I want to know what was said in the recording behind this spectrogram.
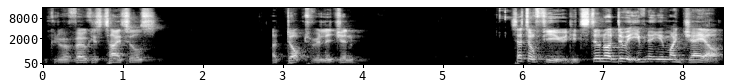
We could revoke his titles, adopt religion, settle feud. He'd still not do it, even though you're in my jail.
